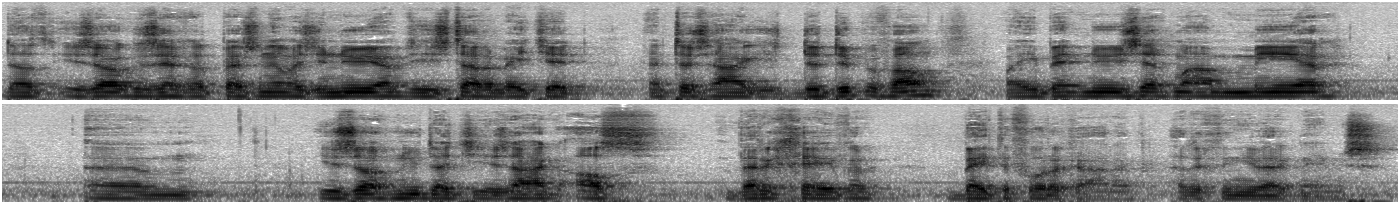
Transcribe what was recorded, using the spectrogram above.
dat je zou kunnen zeggen, het personeel wat je nu hebt, die staat een beetje en tussen haakjes de dupe van. Maar je bent nu zeg maar meer, ehm, je zorgt nu dat je je zaak als werkgever beter voor elkaar hebt richting je werknemers.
